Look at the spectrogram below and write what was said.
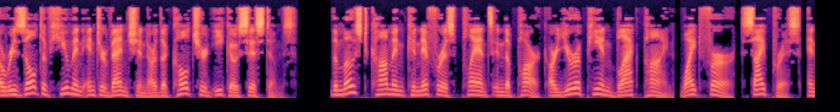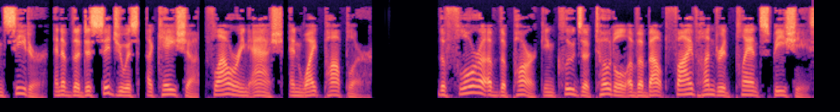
A result of human intervention are the cultured ecosystems. The most common coniferous plants in the park are European black pine, white fir, cypress, and cedar, and of the deciduous, acacia, flowering ash, and white poplar. The flora of the park includes a total of about 500 plant species.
